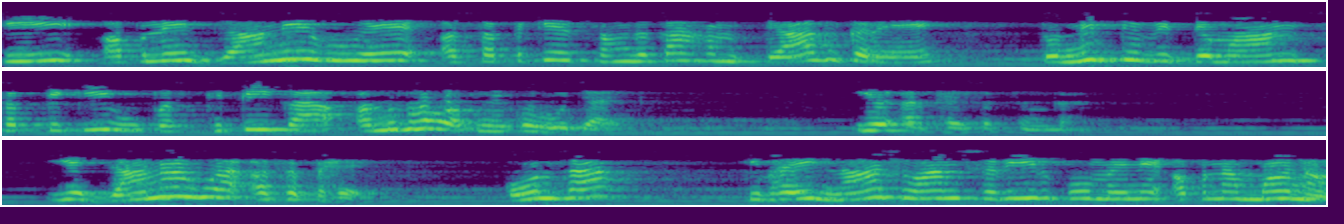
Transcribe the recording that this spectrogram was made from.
कि अपने जाने हुए असत के संग का हम त्याग करें तो नित्य विद्यमान सत्य की उपस्थिति का अनुभव अपने को हो जाए। ये अर्थ है सत्संग का। ये जाना हुआ असत है। कौन सा? कि भाई नाशवान शरीर को मैंने अपना माना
